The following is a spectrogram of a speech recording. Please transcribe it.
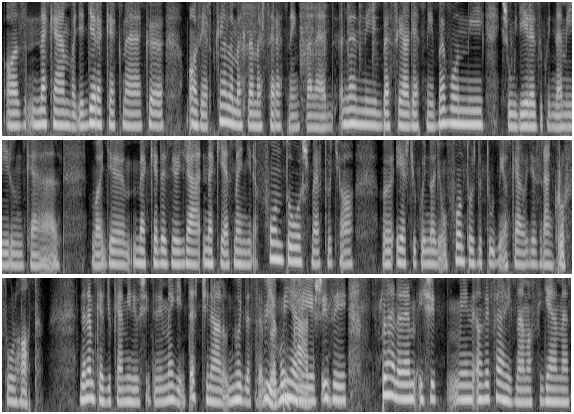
az nekem vagy a gyerekeknek azért kellemetlen, mert szeretnénk veled lenni, beszélgetni, bevonni, és úgy érezzük, hogy nem érünk el vagy megkérdezni, hogy rá, neki ez mennyire fontos, mert hogyha értjük, hogy nagyon fontos, de tudnia kell, hogy ez ránk rosszul hat de nem kezdjük el minősíteni, megint ezt csinálod, hogy lesz ebből a pihenés, izé, Pláne nem, és itt én azért felhívnám a figyelmet,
